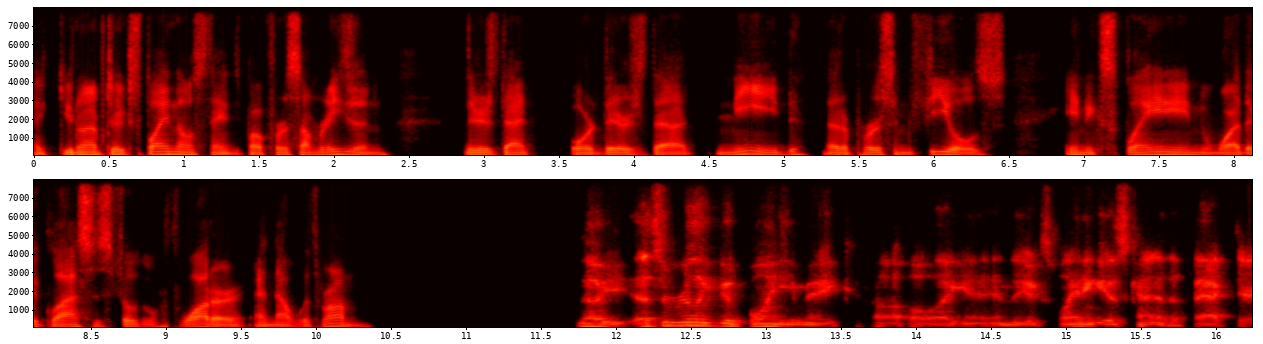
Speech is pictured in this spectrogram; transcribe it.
Like you don't have to explain those things, but for some reason, there's that or there's that need that a person feels in explaining why the glass is filled with water and not with rum. No, that's a really good point you make, uh, Oleg, and the explaining is kind of the factor.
